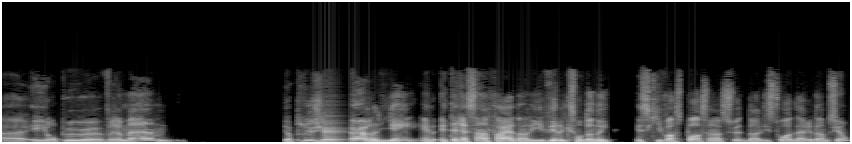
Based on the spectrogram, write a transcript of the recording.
euh, et on peut vraiment. Il y a plusieurs liens intéressants à faire dans les villes qui sont données et ce qui va se passer ensuite dans l'histoire de la rédemption.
